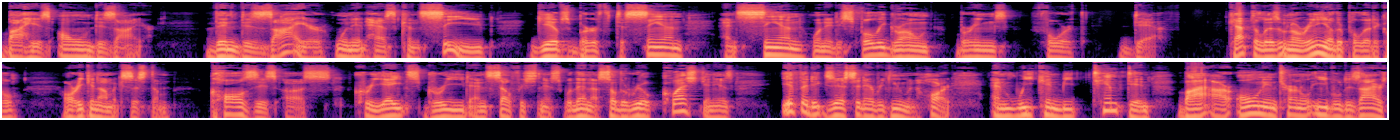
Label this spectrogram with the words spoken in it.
by his own desire. Then desire, when it has conceived, gives birth to sin, and sin, when it is fully grown, brings forth death. Capitalism, or any other political or economic system, causes us, creates greed and selfishness within us. So the real question is, if it exists in every human heart and we can be tempted by our own internal evil desires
